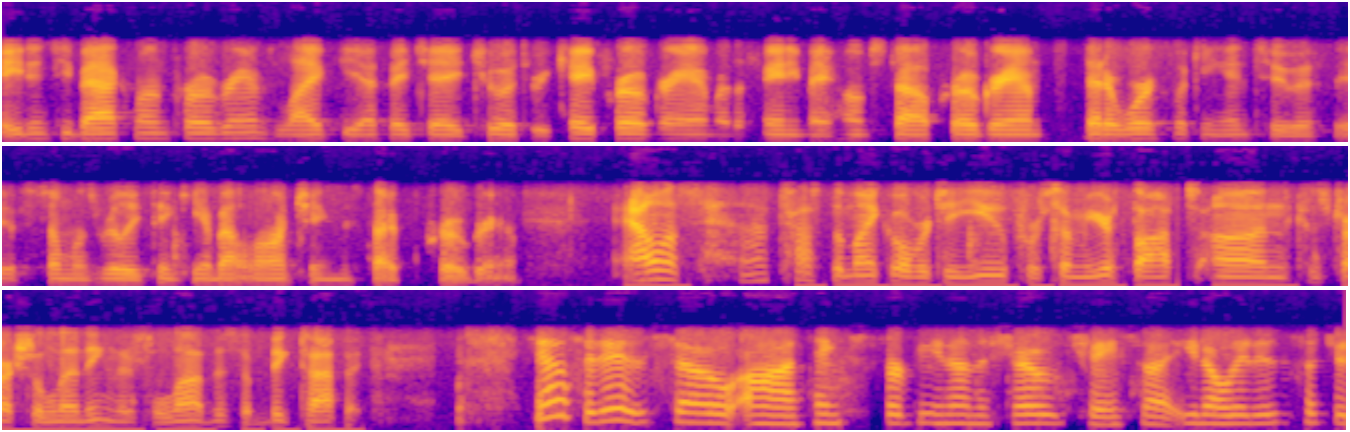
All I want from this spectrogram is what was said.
agency backed loan programs like the FHA 203K program or the Fannie Mae Homestyle program that are worth looking into if, if someone's really thinking about launching this type of program. Alice, I'll toss the mic over to you for some of your thoughts on construction lending. There's a lot. This is a big topic. Yes, it is. So, uh, thanks for being on the show, Chase. Uh, you know, it is such a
